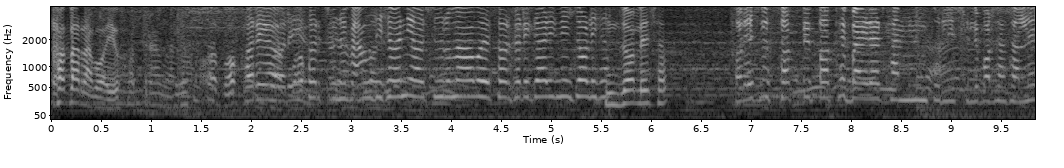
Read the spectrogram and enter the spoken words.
खतरा। भयो। भर्खरै भर्खर चुनाव आउँदैछ भने सुरुमा अब सरकारी गाडी नै जलेछ। जलेछ। तर यसको सत्य तथ्य बाहिर छानबिन पुलिसले प्रशासनले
